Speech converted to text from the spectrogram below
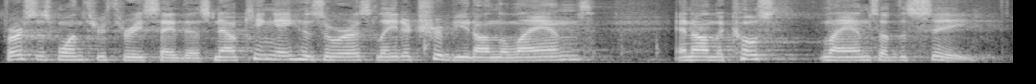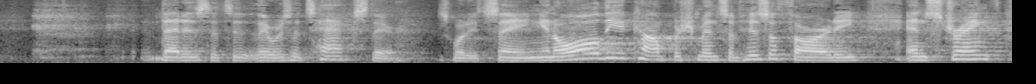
Verses 1 through 3 say this Now King Ahasuerus laid a tribute on the lands and on the coastlands of the sea. That is, that there was a tax there, is what it's saying. In all the accomplishments of his authority and strength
